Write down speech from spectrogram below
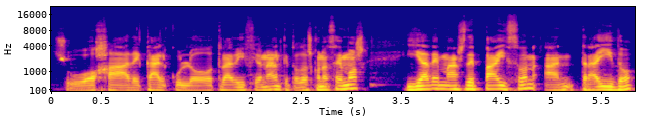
su hoja de cálculo tradicional que todos conocemos, y además de Python han traído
